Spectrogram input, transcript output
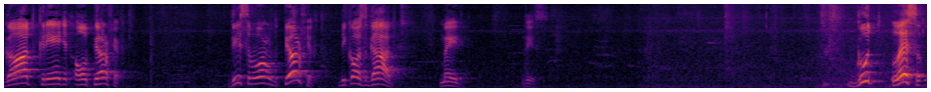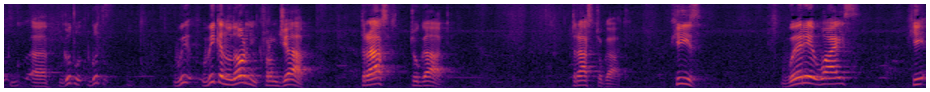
God created all perfect. This world perfect because God made this. Good lesson, uh, good, good. We, we can learn from Job. Trust to God. Trust to God. He is very wise. He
